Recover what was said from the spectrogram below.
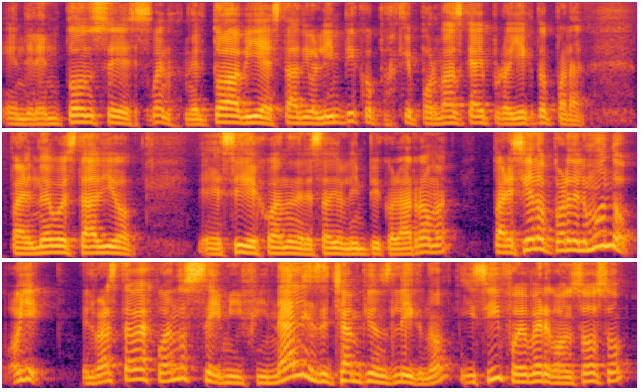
en el entonces, bueno, en el todavía Estadio Olímpico, porque por más que hay proyecto para, para el nuevo estadio, eh, sigue jugando en el Estadio Olímpico la Roma. Parecía lo peor del mundo. Oye, el Barça estaba jugando semifinales de Champions League, ¿no? Y sí, fue vergonzoso,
